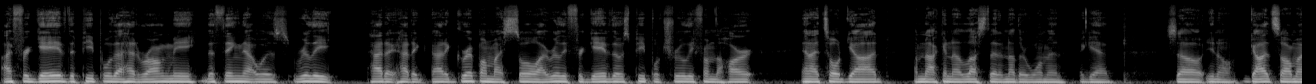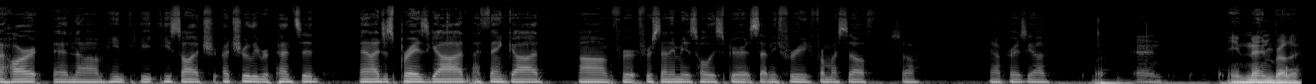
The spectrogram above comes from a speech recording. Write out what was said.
I forgave the people that had wronged me, the thing that was really had a had a had a grip on my soul. I really forgave those people truly from the heart, and I told God I'm not gonna lust at another woman again. So you know, God saw my heart, and um, he he he saw I, tr- I truly repented, and I just praise God. I thank God um, for for sending me His Holy Spirit, set me free from myself. So, yeah, praise God. And amen, brother.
